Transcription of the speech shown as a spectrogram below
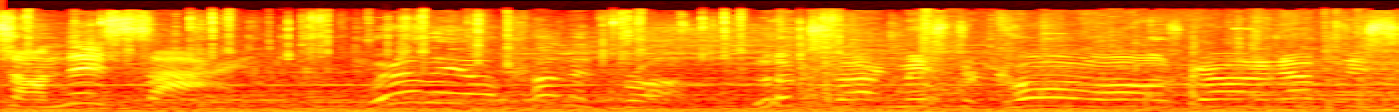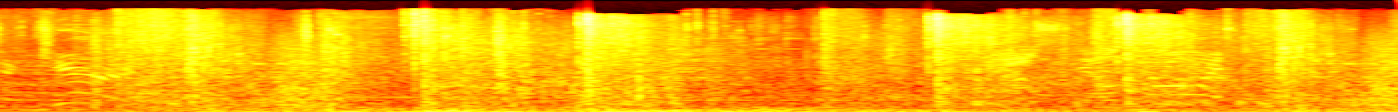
Bastards on this side. Where are they all coming from? Looks like Mr. Cornwall's gone and upped his security. He's still going.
